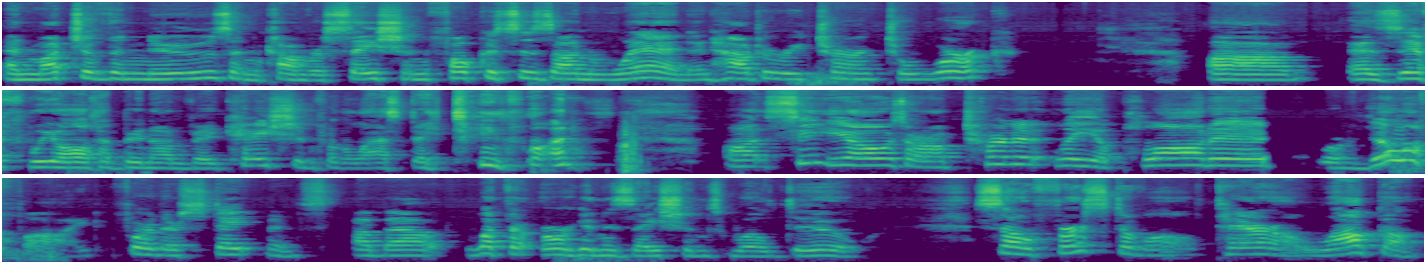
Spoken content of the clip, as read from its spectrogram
And much of the news and conversation focuses on when and how to return to work, uh, as if we all have been on vacation for the last 18 months. Uh, CEOs are alternately applauded or vilified for their statements about what their organizations will do. So, first of all, Tara, welcome.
